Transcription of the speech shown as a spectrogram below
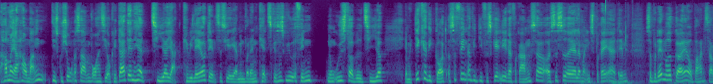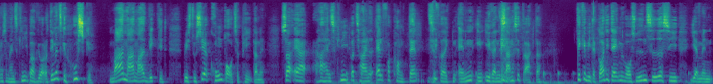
ham og jeg har jo mange diskussioner sammen, hvor han siger, okay, der er den her tigerjagt. Kan vi lave den? Så siger jeg, men hvordan kan skal, Så skal vi ud og finde nogle udstoppede tiger. Jamen det kan vi godt, og så finder vi de forskellige referencer, og så sidder jeg og lader mig inspirere af dem. Så på den måde gør jeg jo bare det samme, som Hans Kniber har gjort. Og det man skal huske, meget, meget, meget vigtigt, hvis du ser Kronborg-tapeterne, så er, har Hans Kniber tegnet alt fra Kong Dan til Frederik den anden ind i renaissancedragter det kan vi da godt i dag med vores viden sidde og sige, jamen,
